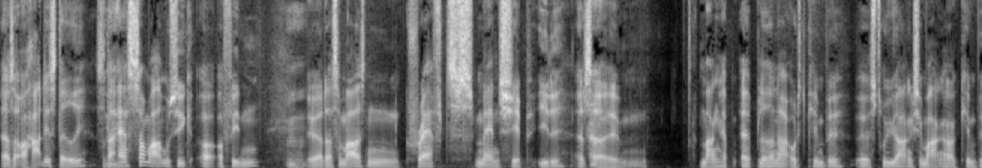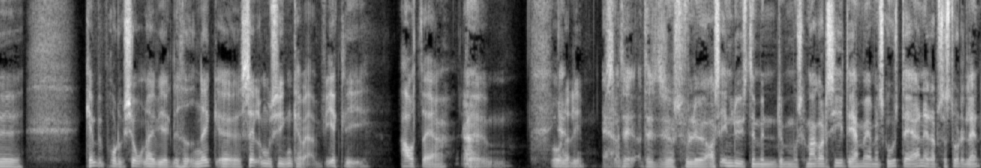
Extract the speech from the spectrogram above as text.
altså, og har det stadig. Så der mm. er så meget musik at, at finde, mm. øh, og der er så meget sådan craftsmanship i det. Altså, ja. øhm, mange af, af pladerne har jo et kæmpe øh, strygearrangementer og kæmpe, kæmpe produktioner i virkeligheden. Ikke? Øh, selvom musikken kan være virkelig out there, ja. øh, underlig. Ja. Ja, og det, og det, det er jo selvfølgelig også indlysende, men det er måske meget godt at sige, at det her med, at man skal huske, det er netop så stort et land.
